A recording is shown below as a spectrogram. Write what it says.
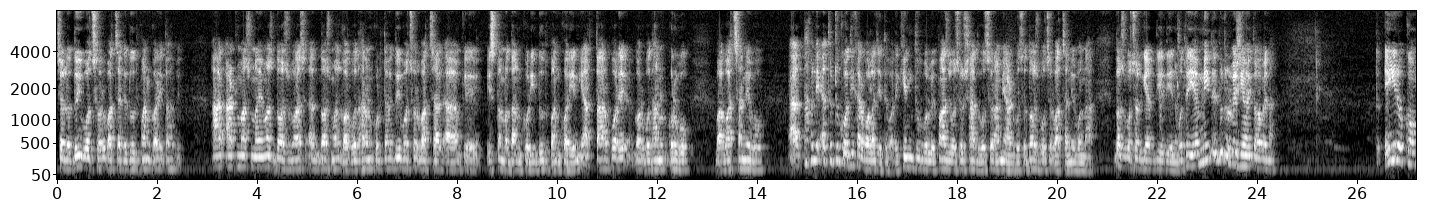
চলো দুই বছর বাচ্চাকে দুধ পান করাইতে হবে। আর আট মাস, নয় মাস, দশ মাস দশ মাস গর্ভধারণ করতে হবে দুই বছর বাচ্চাকে স্তন্যদান করি, দুধ পান করিয়ে নিই আর তারপরে গর্ভধারণ করব বা বাচ্চা নেব। তাহলে এতটুকু অধিকার বলা যেতে পারে। কিন্তু বলবে পাঁচ বছর, সাত বছর, আমি আট বছর, দশ বছর বাচ্চা নেব না। দশ বছর গ্যাপ দিয়ে দিয়ে নেব। তো এমনিতে দুটোর বেশি হয়তো হবে না। তো এই রকম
